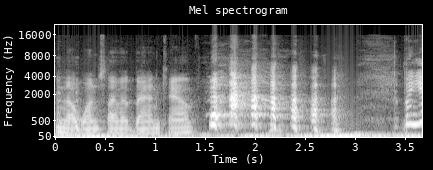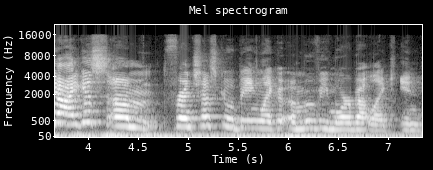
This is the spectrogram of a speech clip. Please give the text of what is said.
And that one time at band camp. But yeah, I guess um, Francesco being like a, a movie more about like in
